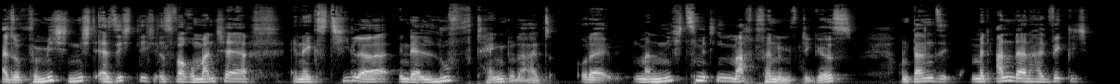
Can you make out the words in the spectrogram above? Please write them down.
also für mich nicht ersichtlich ist, warum mancher NXTler in der Luft hängt oder halt oder man nichts mit ihm macht vernünftiges und dann mit anderen halt wirklich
